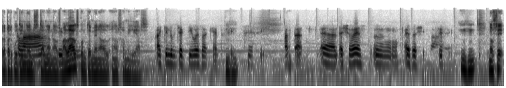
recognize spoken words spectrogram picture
repercutint Clar, doncs, tant en els sí, malalts sí. com també en, el, en els familiars. Aquí l'objectiu és aquest, sí, Mhm. sí, sí. Per tant, eh, això és, mm, és així, sí, sí. Mm -hmm. No sé,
